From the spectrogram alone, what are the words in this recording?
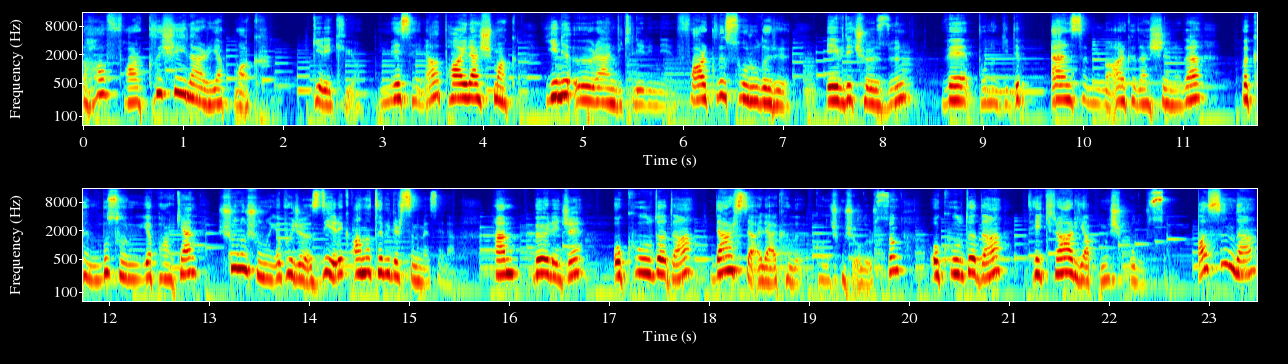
daha farklı şeyler yapmak gerekiyor. Mesela paylaşmak, yeni öğrendiklerini, farklı soruları evde çözdün ve bunu gidip en samimi arkadaşlarına da bakın bu soruyu yaparken şunu şunu yapacağız diyerek anlatabilirsin mesela. Hem böylece okulda da dersle alakalı konuşmuş olursun. Okulda da tekrar yapmış olursun. Aslında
